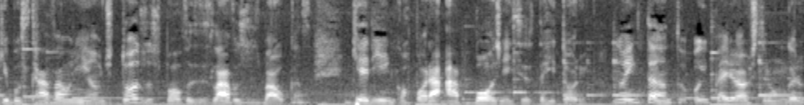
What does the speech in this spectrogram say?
que buscava a união de todos os povos eslavos dos Balcãs, queria incorporar a Bósnia em seu território. No entanto, o Império Austro-Húngaro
